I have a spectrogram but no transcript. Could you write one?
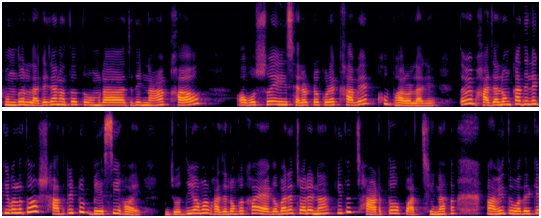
সুন্দর লাগে, জানো তো? তোমরা যদি না খাও, অবশ্যই এই স্যালাডটা করে খাবে, খুব ভালো লাগে। তবে ভাজা লঙ্কা দিলে কি বলো তো স্বাদটা একটু বেশি হয়। যদিও আমার ভাজা লঙ্কা খাওয়া একবারে চলে না, কিন্তু ছাড়তেও পাচ্ছি না। আমি তোমাদেরকে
